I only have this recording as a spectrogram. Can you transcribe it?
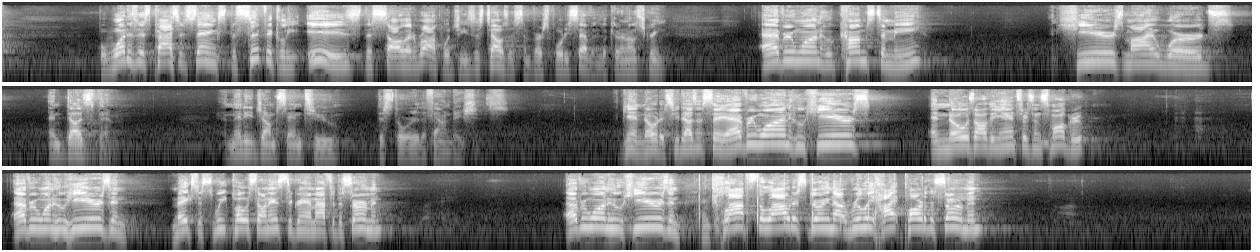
But what is this passage saying specifically is the solid rock? Well, Jesus tells us in verse 47. Look at it on screen. Everyone who comes to me hears my words and does them. And then he jumps into the story of the foundations. Again, notice he doesn't say everyone who hears and knows all the answers in small group. Everyone who hears and makes a sweet post on Instagram after the sermon. Everyone who hears and, and claps the loudest during that really hype part of the sermon.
